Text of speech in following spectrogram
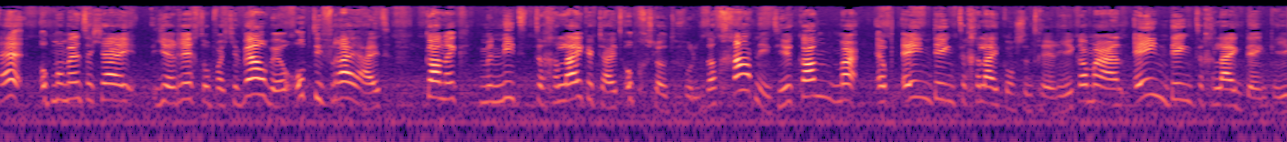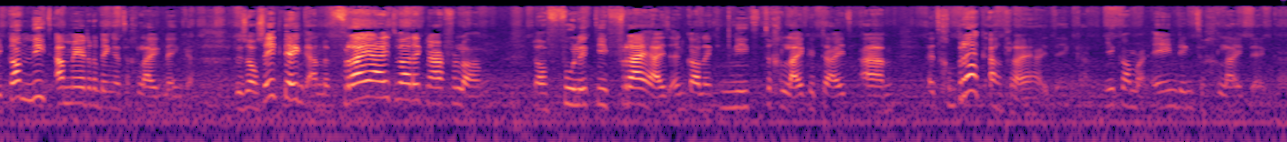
hè, op het moment dat jij je richt op wat je wel wil, op die vrijheid, kan ik me niet tegelijkertijd opgesloten voelen. Dat gaat niet. Je kan maar op één ding tegelijk concentreren. Je kan maar aan één ding tegelijk denken. Je kan niet aan meerdere dingen tegelijk denken. Dus als ik denk aan de vrijheid waar ik naar verlang, dan voel ik die vrijheid en kan ik niet tegelijkertijd aan het gebrek aan vrijheid denken. Je kan maar één ding tegelijk denken.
